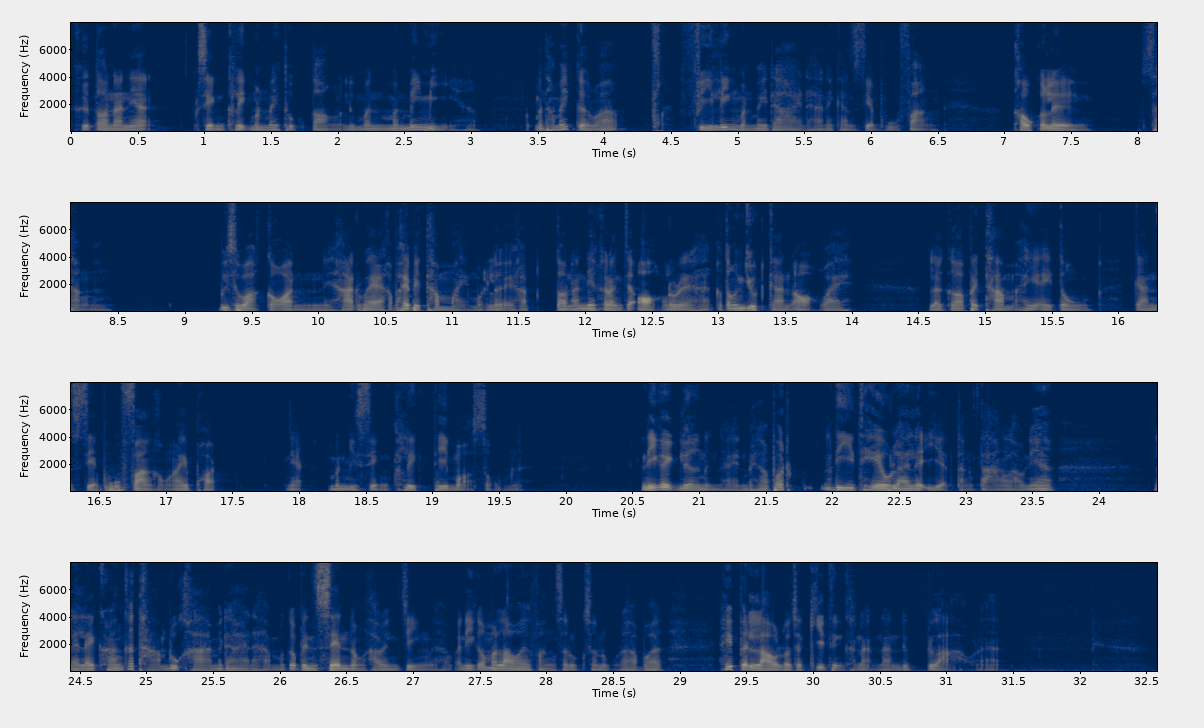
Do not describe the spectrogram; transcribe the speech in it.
คือตอนนั้นเนี่ยเสียงคลิกมันไม่ถูกต้องหรือมันมันไม่มีครับมันทำให้เกิดว่า feeling มันไม่ได้นะในการเสียบหูฟัง เขาก็เลยสั่งวิศวกรฮาร์ดแวร์ครับให้ไปทำใหม่หมดเลยครับ ตอนนั้นเนี่ยกำลังจะออกแล้วเลยนะฮะก็ต้องหยุดการออกไว้ แล้วก็ไปทำให้ไอ้ตรงการเสียบหูฟังของ iPod เนี่ยมันมีเสียงคลิกที่เหมาะสมนะอันนี้ก็อีกเรื่องหนึ่งเห็นไหมครับเพราะ detail รายละเอียดต่างๆเหล่านี้หลาย ๆ ครั้งก็ถามลูกค้าไม่ได้นะครับ มันก็เป็น sense ของเขาจริง ๆ นะครับ อันนี้ก็มาเล่าให้ฟังสนุก ๆ นะครับ ว่าให้เป็นเราเราจะคิดถึงขนาดนั้นหรือเปล่านะ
